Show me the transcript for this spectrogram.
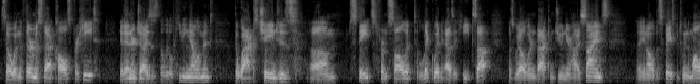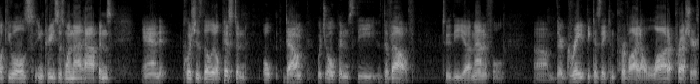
So when the thermostat calls for heat, it energizes the little heating element. The wax changes um, states from solid to liquid as it heats up, as we all learned back in junior high science. Uh, you know, the space between the molecules increases when that happens, and it pushes the little piston down, which opens the, the valve to the uh, manifold. Um, they're great because they can provide a lot of pressure,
